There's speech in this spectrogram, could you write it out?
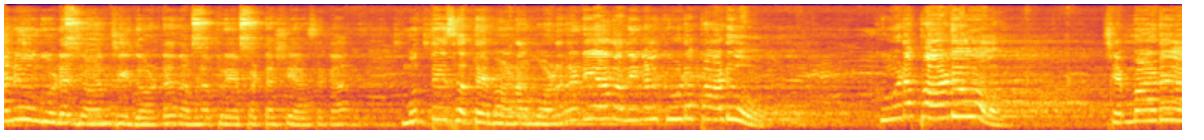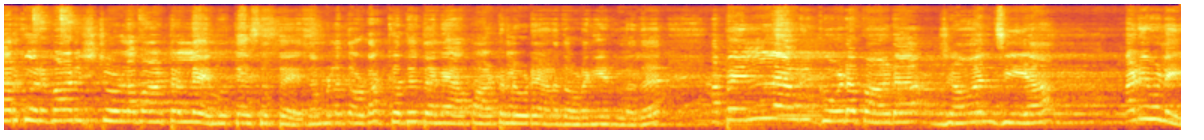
അനുവും കൂടെ ജോയിൻ ചെയ്തുകൊണ്ട് നമ്മുടെ പ്രിയപ്പെട്ട ഷിയാസക്ക മുത്തേ സത്തെ പാടാൻ പോകണം റെഡിയാണോ നിങ്ങൾ കൂടെ പാടുവോ? കൂടെ പാടുവോ? ചെമ്മാടുകാർക്ക് ഒരുപാട് ഇഷ്ടമുള്ള പാട്ടല്ലേ മുത്തേസത്തെ നമ്മൾ തുടക്കത്തിൽ തന്നെ ആ പാട്ടിലൂടെയാണ് തുടങ്ങിയിട്ടുള്ളത്. അപ്പൊ എല്ലാവരും കൂടെ പാടുക ജോയിൻ ചെയ്യാ അടിപൊളി.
